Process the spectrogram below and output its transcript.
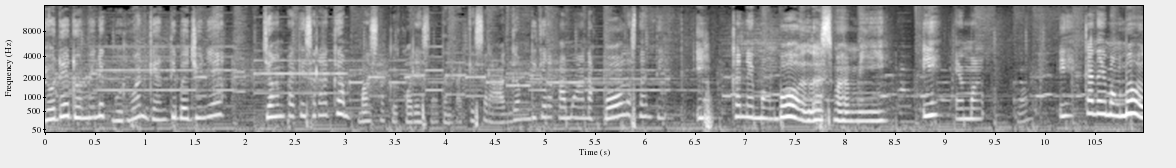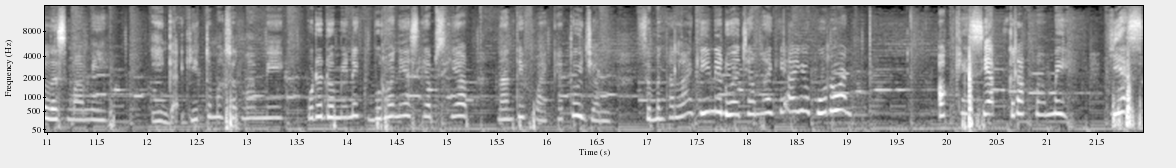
Yaudah Dominic buruan ganti bajunya. Jangan pakai seragam. Masa ke Korea Selatan pakai seragam? Dikira kamu anak bolos nanti. Ih kan emang bolos mami. Ih emang Ih kan emang bolos mami. Ih gak gitu maksud mami. Udah Dominic buruan ya siap-siap. Nanti flightnya tuh jam Sebentar lagi ini dua jam lagi. Ayo buruan. Oke siap gerak mami Yes,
